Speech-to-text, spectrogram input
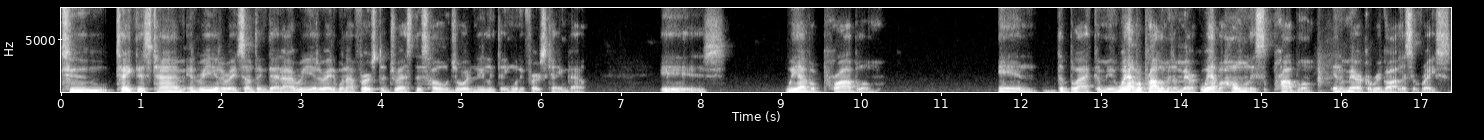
to take this time and reiterate something that I reiterated when I first addressed this whole Jordan Neely thing when it first came down is we have a problem in the black community. We have a problem in America. We have a homeless problem in America, regardless of race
